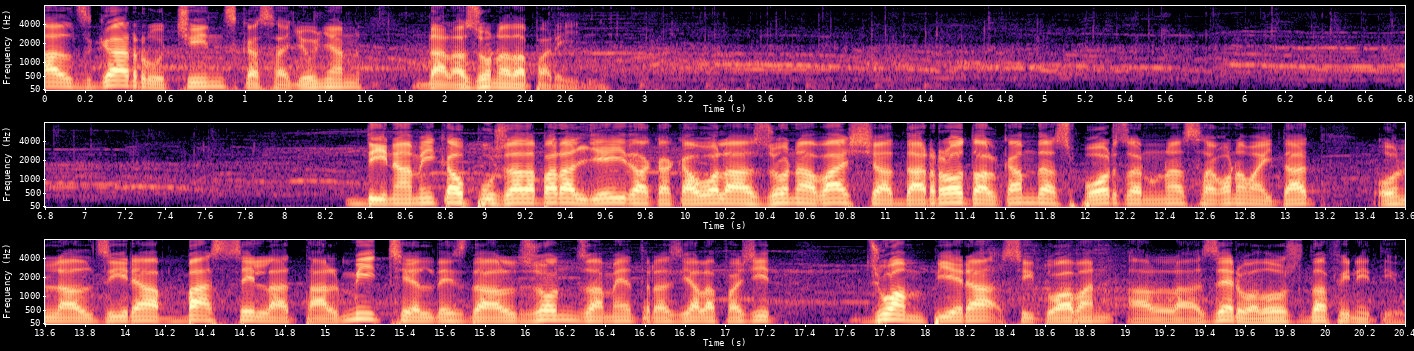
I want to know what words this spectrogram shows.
als garrotxins que s'allunyen de la zona de perill. Dinàmica oposada per al Lleida, que cau a la zona baixa, derrota al camp d'esports en una segona meitat on l'Alzira va ser letal. Mitchell des dels 11 metres i a l'afegit Joan Piera situaven el 0-2 definitiu.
